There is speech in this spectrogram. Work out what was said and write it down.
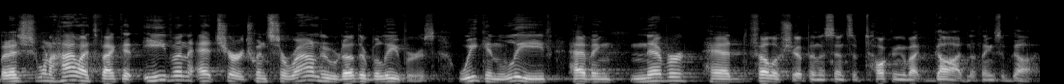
But I just want to highlight the fact that even at church, when surrounded with other believers, we can leave having never had fellowship in the sense of talking about God and the things of God.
